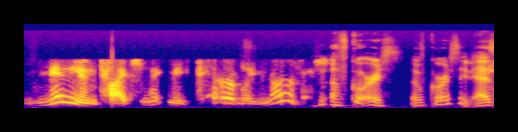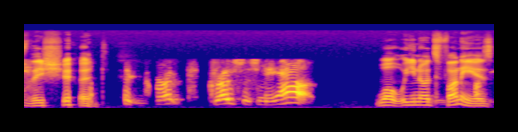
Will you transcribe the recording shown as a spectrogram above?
Minion types make me terribly nervous. Of course. Of course. They, as they should. It grosses me out. Well, you know what's funny is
